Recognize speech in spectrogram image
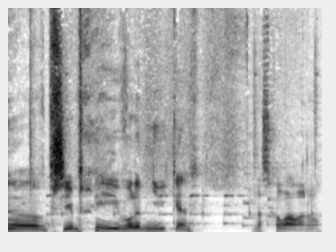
příjemný volební víkend. Naschovávanou.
